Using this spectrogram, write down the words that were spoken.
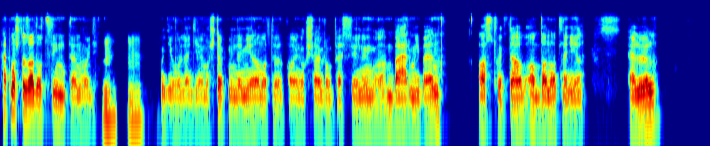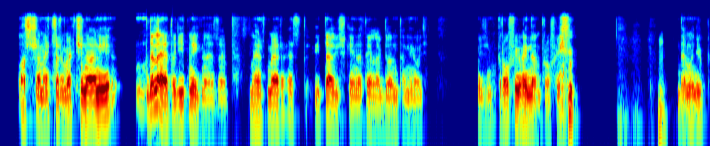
Hát most az adott szinten, hogy, uh-huh. hogy jó legyen. Most tök mindegy, milyen amatőr bajnokságról beszélünk bármiben. Azt, hogy te abban ott legyél elől, azt sem egyszerű megcsinálni, de lehet, hogy itt még nehezebb, mert, mert ezt itt el is kéne tényleg dönteni, hogy, hogy profi vagy nem profi. Hm. De mondjuk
